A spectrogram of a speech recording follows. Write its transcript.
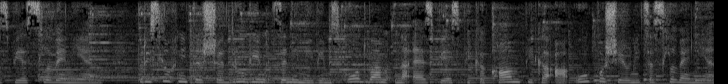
SBS Slovenije. Prisluhnite še drugim zanimivim zgodbam na sbsp.com.au pošiljka Slovenije.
